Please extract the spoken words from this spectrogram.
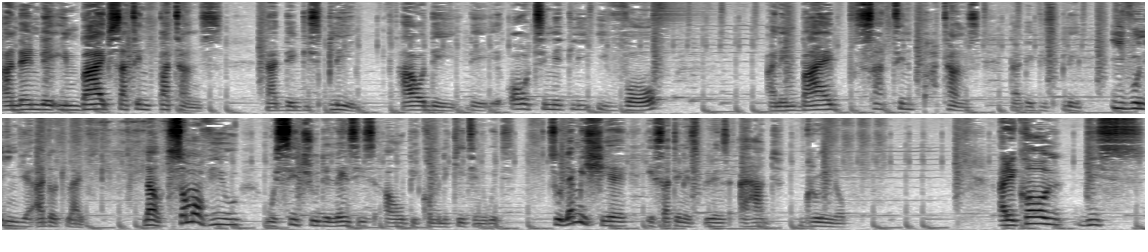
And then they imbibe certain patterns that they display, how they, they ultimately evolve and imbibe certain patterns that they display, even in their adult life. Now, some of you will see through the lenses I will be communicating with. So, let me share a certain experience I had growing up. I recall this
